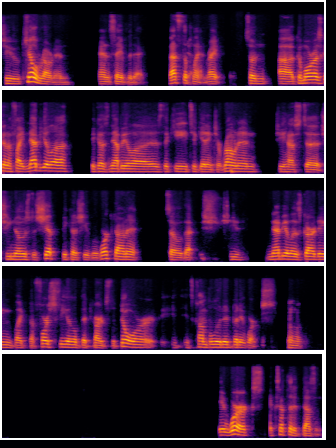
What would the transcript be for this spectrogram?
to kill Ronan and save the day. That's the Yeah. plan, right? So uh, Gamora is going to fight Nebula because Nebula is the key to getting to Ronan. She has to. She knows the ship because she worked on it. So that she Nebula is guarding like the force field that guards the door. It- it's convoluted, but it works. Mhm. It works, except that it doesn't.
